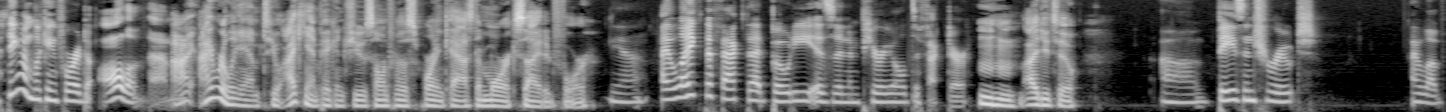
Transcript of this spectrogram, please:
I think I'm looking forward to all of them. I, I really am too. I can't pick and choose someone from the supporting cast I'm more excited for. yeah. I like the fact that Bodhi is an Imperial defector. Mm-hmm. I do too. Uh, Baze and Chirrut. I love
